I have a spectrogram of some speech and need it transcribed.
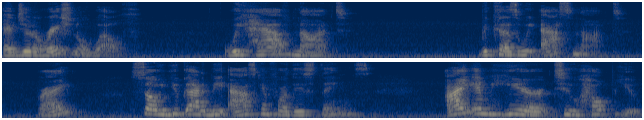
and generational wealth. We have not because we ask not, right? So you got to be asking for these things. I am here to help you.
